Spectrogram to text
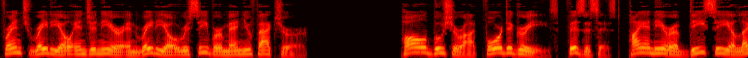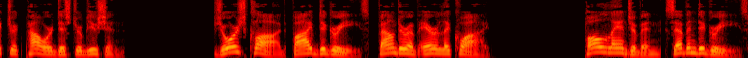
French radio engineer and radio receiver manufacturer. Paul Boucherot, 4 degrees, physicist, pioneer of DC electric power distribution. Georges Claude, 5 degrees, founder of Air Liquide, Paul Langevin 7 degrees,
